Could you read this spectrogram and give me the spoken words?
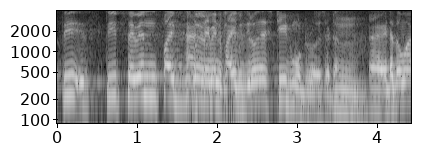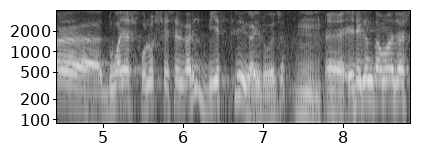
স্ট্রিট সেভেন ফাইভ হ্যাঁ seven five zero street mood রয়েছে এটা। হ্যাঁ, এটা তোমার দু হাজার ষোলো শেষের গাড়ি বিএস থ্রি গাড়ি রয়েছে। এটা কিন্তু আমরা জাস্ট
